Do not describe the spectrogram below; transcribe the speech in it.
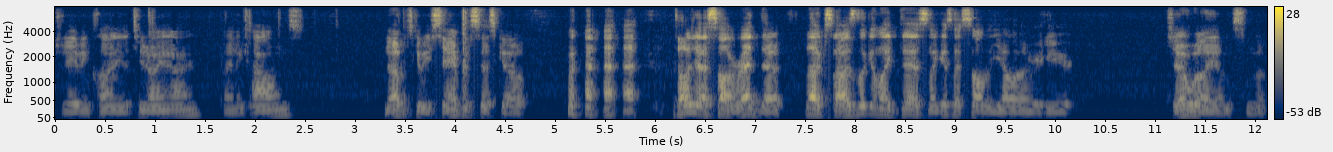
Jadeveon Clowney to 299. Landon Collins. Nope, it's gonna be San Francisco. Told you I saw red though. Look, so I was looking like this, and I guess I saw the yellow over here. Joe Williams from the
